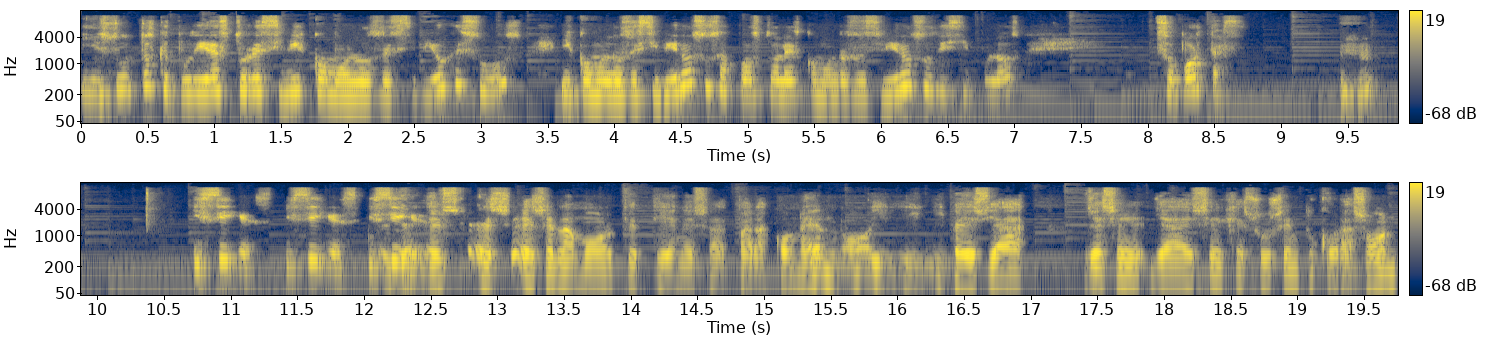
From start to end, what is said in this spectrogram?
insultos que pudieras tú recibir como los recibió Jesús y como los recibieron sus apóstoles, como los recibieron sus discípulos, soportas. Y sigues, y sigues, y sigues. Es, el amor que tienes para con Él, ¿no? Y, ves ya, ese, ya ese Jesús en tu corazón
